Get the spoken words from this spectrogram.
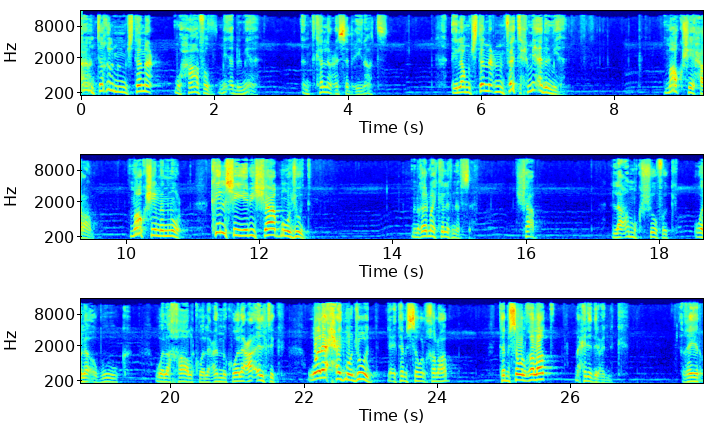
أنا منتقل من مجتمع محافظ مئة بالمئة. نتكلم عن السبعينات إلى مجتمع منفتح مئة بالمئة. ماكو شيء حرام. ماكو شيء ممنوع. كل شيء يبي الشاب موجود. من غير ما يكلف نفسه. شاب. لا أمك تشوفك ولا أبوك ولا خالك ولا عمك ولا عائلتك ولا أحد موجود. يعني تبي تسوي الخراب؟ تبي تسوي الغلط؟ ما حد يدري عنك. غير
